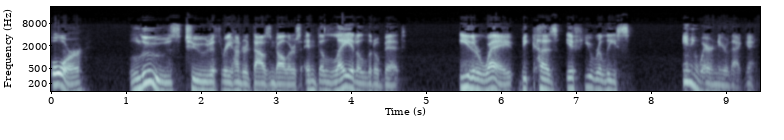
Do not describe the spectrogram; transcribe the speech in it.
or lose two to three hundred thousand dollars and delay it a little bit. Either way, because if you release anywhere near that game,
